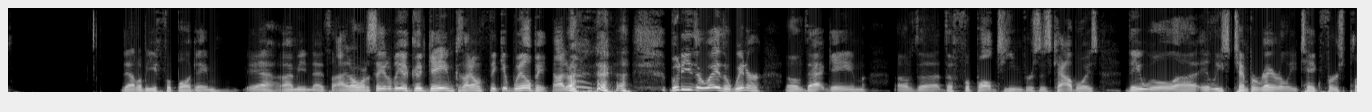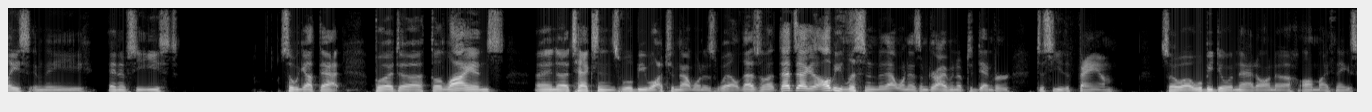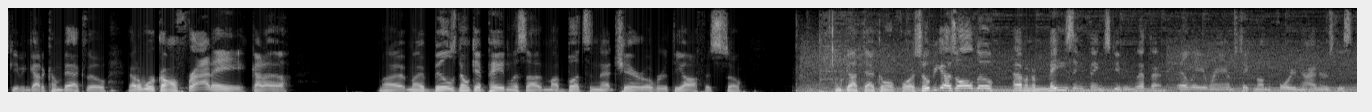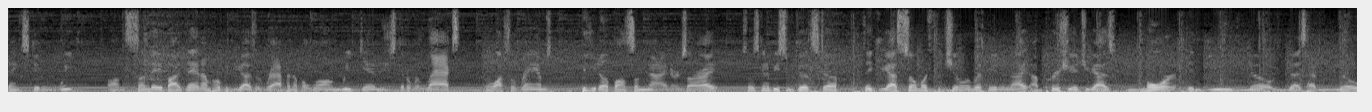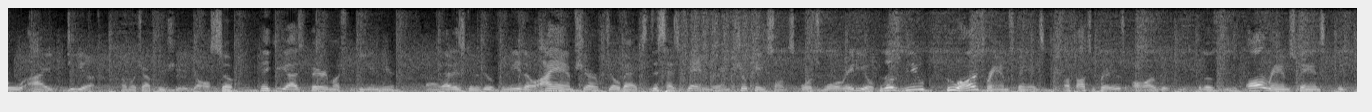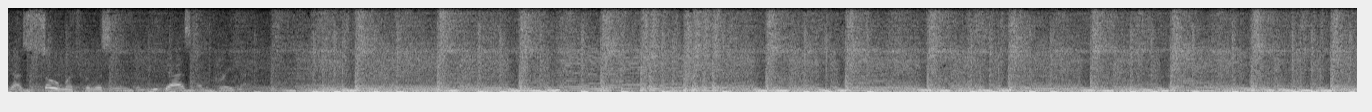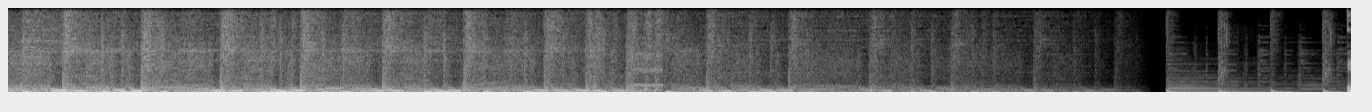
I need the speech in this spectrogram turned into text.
that'll be a football game. Yeah, I mean that's I don't want to say it'll be a good game because I don't think it will be. I don't. but either way, the winner of that game of the the football team versus Cowboys, they will uh, at least temporarily take first place in the NFC East. So we got that. But uh, the Lions and uh, Texans will be watching that one as well. That's what, that's I'll be listening to that one as I'm driving up to Denver to see the fam. So uh, we'll be doing that on uh, on my Thanksgiving. Got to come back though. Got to work on Friday. Got to my my bills don't get paid unless I, my butt's in that chair over at the office. So we got that going for us. Hope you guys all, though, have an amazing Thanksgiving. We got the LA Rams taking on the 49ers this Thanksgiving week on Sunday. By then, I'm hoping you guys are wrapping up a long weekend. You're just going to relax and watch the Rams beat up on some Niners, all right? So it's going to be some good stuff. Thank you guys so much for chilling with me tonight. I appreciate you guys more than you know. You guys have no idea how much I appreciate y'all. So thank you guys very much for being here. Uh, that is going to do it for me, though. I am Sheriff Joe Bags. This has been Ram Showcase on Sports War Radio. For those of you who aren't Rams fans, our thoughts and prayers are with you. For those of you who are Rams fans, thank you guys so much for listening, and you guys have a great night.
